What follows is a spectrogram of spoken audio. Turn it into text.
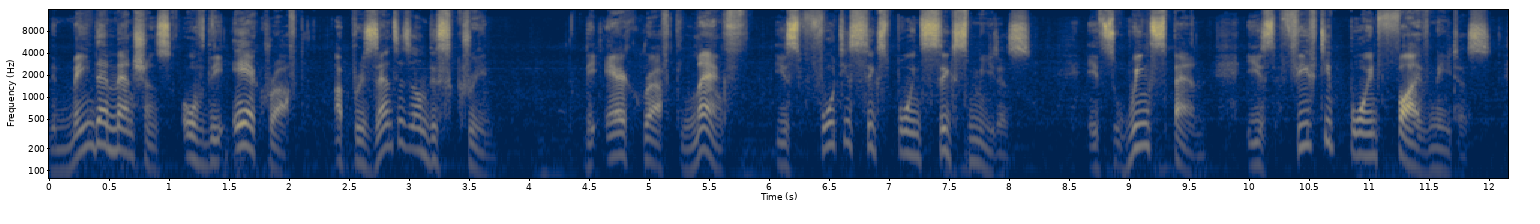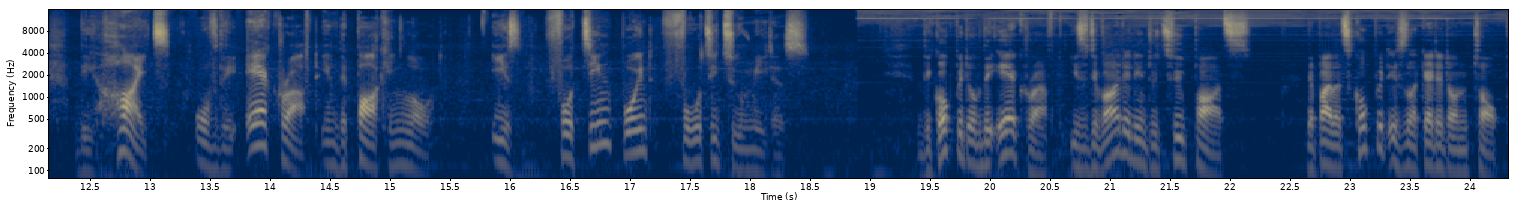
The main dimensions of the aircraft are presented on the screen. The aircraft length is 46.6 meters. Its wingspan is 50.5 meters. The height of the aircraft in the parking lot is 14.42 meters. The cockpit of the aircraft is divided into two parts. The pilot's cockpit is located on top.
